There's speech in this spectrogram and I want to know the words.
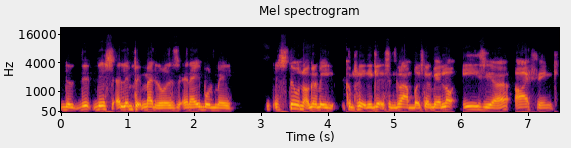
the, this Olympic medal has enabled me. It's still not going to be completely glitz and glam, but it's going to be a lot easier, I think.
